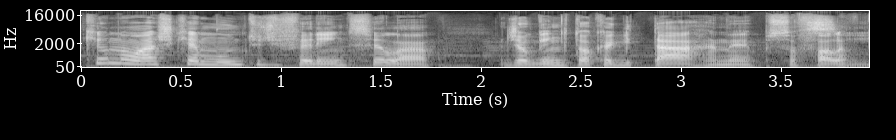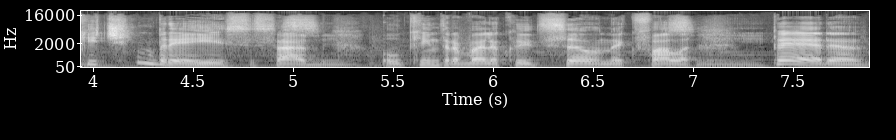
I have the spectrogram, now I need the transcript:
Que eu não acho que é muito diferente, sei lá, de alguém que toca guitarra, né? A pessoa fala, Sim. que timbre é esse, sabe? Sim, Ou quem trabalha com edição, né? Que fala, sim. pera,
